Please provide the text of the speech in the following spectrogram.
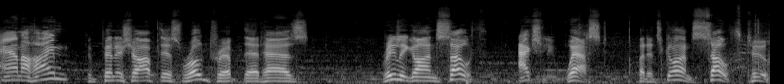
Anaheim to finish off this road trip that has really gone south. Actually, west, but it's gone south too.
